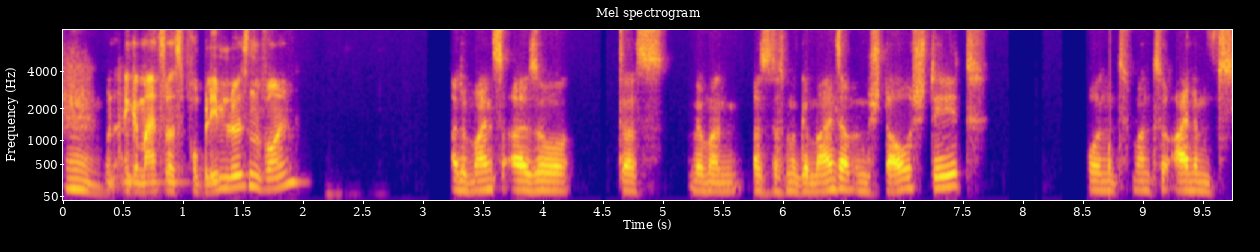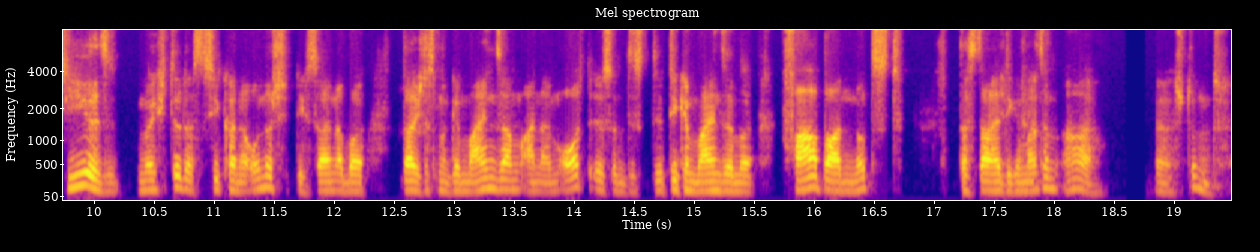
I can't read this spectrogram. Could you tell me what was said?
mhm. und ein gemeinsames Problem lösen wollen? Also du meinst also, dass wenn man, also dass man gemeinsam im Stau steht und man zu einem Ziel möchte, das Ziel kann ja unterschiedlich sein, aber dadurch, dass man gemeinsam an einem Ort ist und das, die gemeinsame Fahrbahn nutzt, dass daher die gemeinsam. Ah, ja, stimmt.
